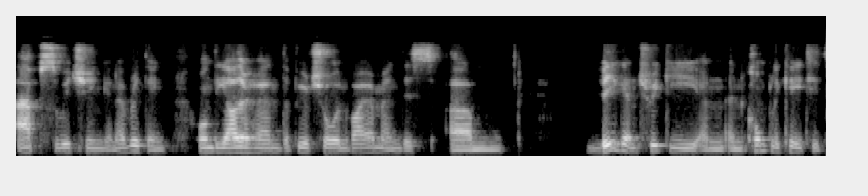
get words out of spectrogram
app switching and everything on the other hand the virtual environment is um, big and tricky and, and complicated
